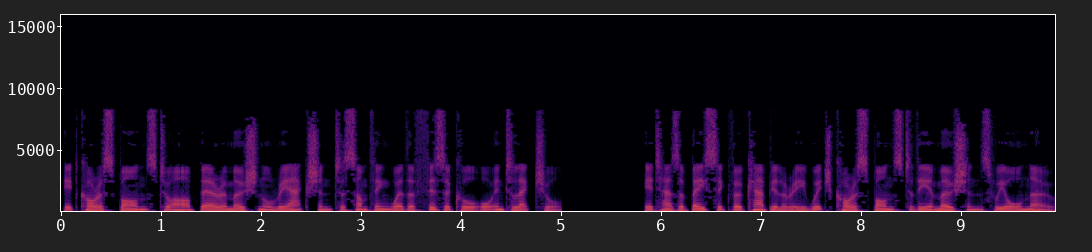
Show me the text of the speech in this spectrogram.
It corresponds to our bare emotional reaction to something whether physical or intellectual. It has a basic vocabulary which corresponds to the emotions we all know.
